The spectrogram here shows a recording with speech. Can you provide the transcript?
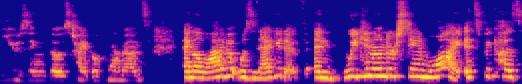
using those type of hormones, and a lot of it was negative. And we can understand why. It's because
